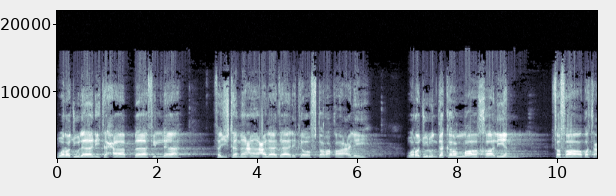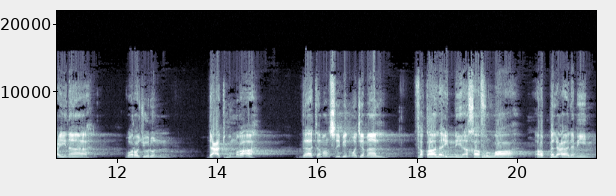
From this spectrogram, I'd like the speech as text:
ورجلان تحابا في الله فاجتمعا على ذلك وافترقا عليه ورجل ذكر الله خاليا ففاضت عيناه ورجل دعته امرأة ذات منصب وجمال فقال إني أخاف الله رب العالمين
